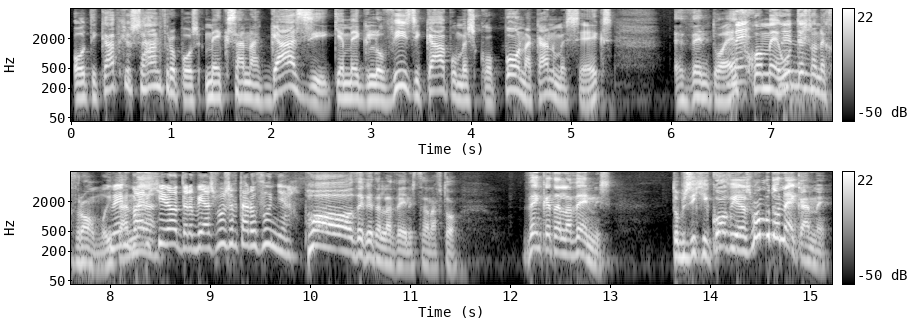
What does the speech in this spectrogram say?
ότι κάποιος άνθρωπος με εξαναγκάζει και με εγκλωβίζει κάπου με σκοπό να κάνουμε σεξ, ε, δεν το εύχομαι ναι, ούτε ναι. στον εχθρό μου. Δεν Ήτανε- υπάρχει χειρότερο. Βιασμός από τα ρουθούνια. Πω, δεν καταλαβαίνεις τι ήταν αυτό. Δεν καταλαβαίνεις. Τον ψυχικό βιασμό μου τον έκανε.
